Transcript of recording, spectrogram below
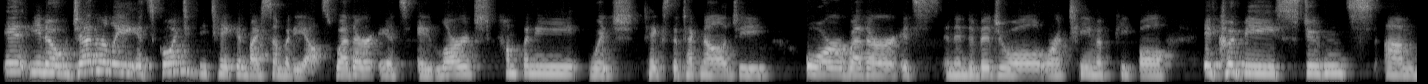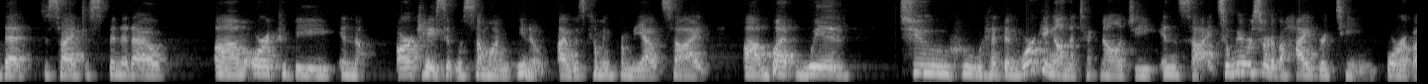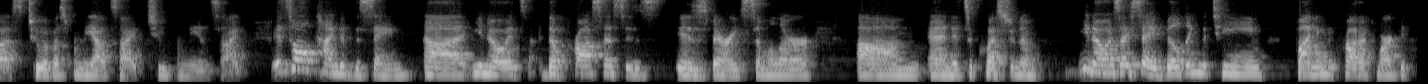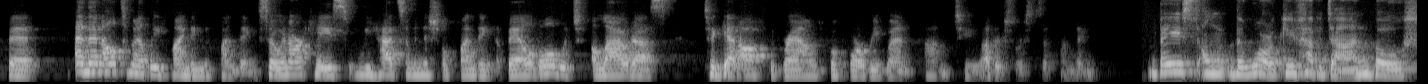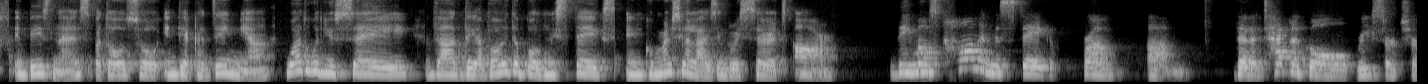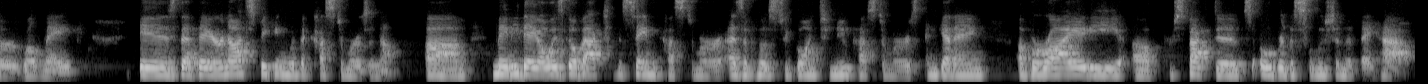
it, you know, generally it's going to be taken by somebody else, whether it's a large company which takes the technology or whether it's an individual or a team of people. It could be students um, that decide to spin it out um, or it could be in our case it was someone you know i was coming from the outside um, but with two who had been working on the technology inside. So we were sort of a hybrid team four of us two of us from the outside two from the inside. It's all kind of the same. Uh, you know it's the process is is very similar. Um, and it's a question of you know, as I say, building the team, finding the product market fit, and then ultimately finding the funding. So in our case, we had some initial funding available, which allowed us to get off the ground before we went um, to other sources of funding. Based on the work you have done, both in business but also in the academia, what would you say that the avoidable mistakes in commercializing research are? The most common mistake from um, that a technical researcher will make is that they are not speaking with the customers enough. Um, maybe they always go back to the same customer as opposed to going to new customers and getting a variety of perspectives over the solution that they have.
